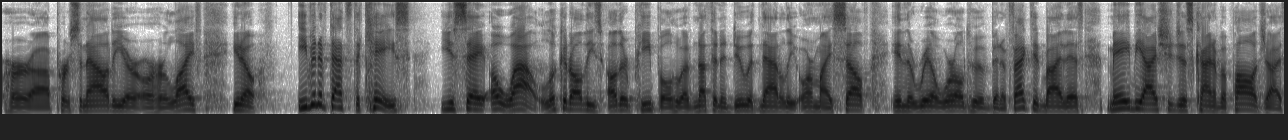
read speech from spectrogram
her uh, personality or, or her life. You know, even if that's the case, you say, oh, wow, look at all these other people who have nothing to do with Natalie or myself in the real world who have been affected by this. Maybe I should just kind of apologize.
